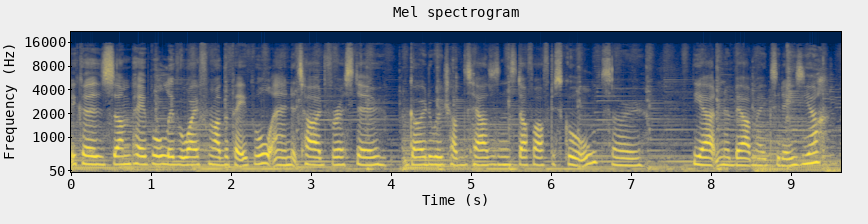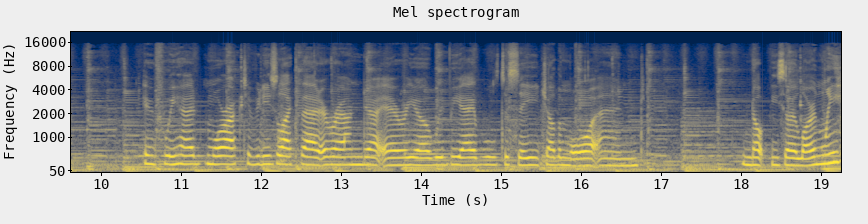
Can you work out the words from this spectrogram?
Because some people live away from other people and it's hard for us to go to each other's houses and stuff after school, so the out and about makes it easier. If we had more activities like that around our area, we'd be able to see each other more and not be so lonely.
